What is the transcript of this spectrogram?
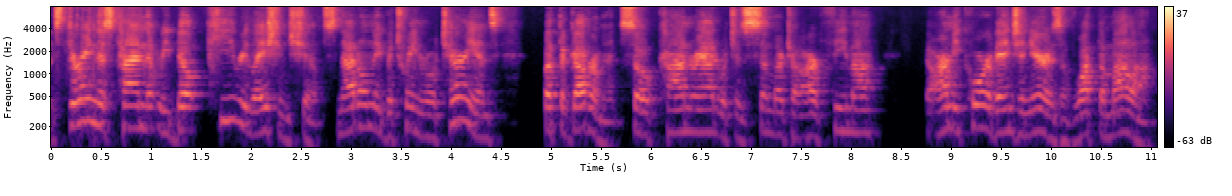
It's during this time that we built key relationships, not only between Rotarians, but the government. So CONRED, which is similar to our FEMA, the Army Corps of Engineers of Guatemala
